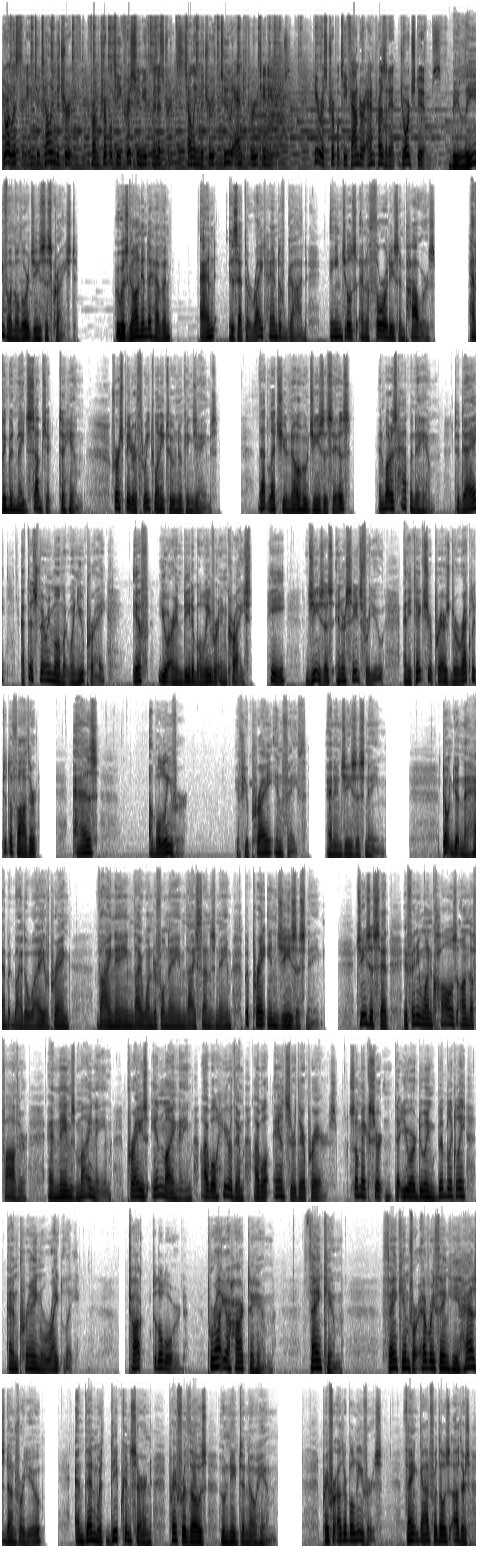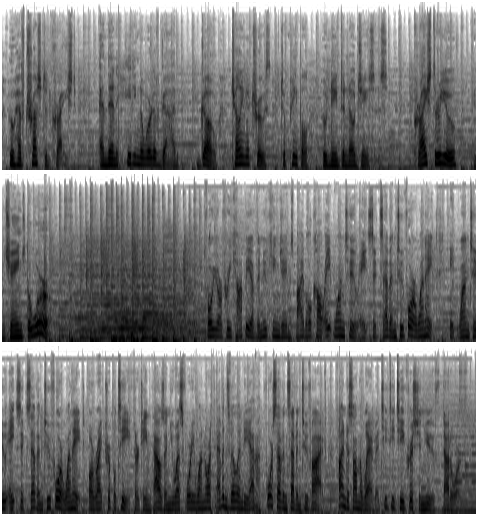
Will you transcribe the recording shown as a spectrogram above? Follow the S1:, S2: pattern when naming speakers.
S1: You're listening to Telling the Truth from Triple T Christian Youth Ministries, telling the truth to and through teenagers. Here is Triple T founder and president George Dooms.
S2: Believe on the Lord Jesus Christ, who has gone into heaven and is at the right hand of God, angels and authorities and powers having been made subject to him. 1 Peter 3:22 New King James. That lets you know who Jesus is and what has happened to him. Today, at this very moment when you pray, if you are indeed a believer in Christ, he, Jesus, intercedes for you, and he takes your prayers directly to the Father as a believer if you pray in faith and in Jesus' name. Don't get in the habit, by the way, of praying thy name, thy wonderful name, thy son's name, but pray in Jesus' name. Jesus said, If anyone calls on the Father and names my name, prays in my name, I will hear them, I will answer their prayers. So make certain that you are doing biblically and praying rightly. Talk to the Lord. Pour out your heart to him. Thank him. Thank him for everything he has done for you, and then with deep concern, pray for those who need to know him. Pray for other believers. Thank God for those others who have trusted Christ. And then, heeding the Word of God, go telling the truth to people who need to know Jesus. Christ through you can change the world.
S1: For your free copy of the New King James Bible, call 812-867-2418, 812-867-2418, or write Triple T, 13000 US 41 North, Evansville, Indiana, 47725. Find us on the web at tttchristianyouth.org.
